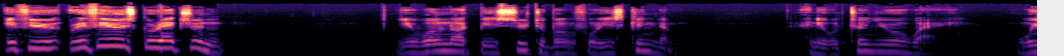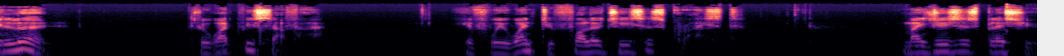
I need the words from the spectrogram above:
If you refuse correction, you will not be suitable for his kingdom, and he will turn you away. We learn through what we suffer if we want to follow Jesus Christ. May Jesus bless you.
